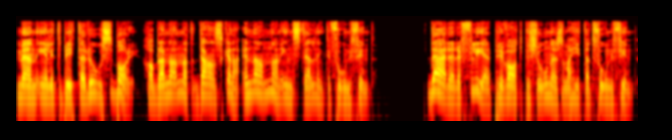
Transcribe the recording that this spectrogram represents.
men enligt Britta Rosborg har bland annat danskarna en annan inställning till fornfynd. Där är det fler privatpersoner som har hittat fornfynd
